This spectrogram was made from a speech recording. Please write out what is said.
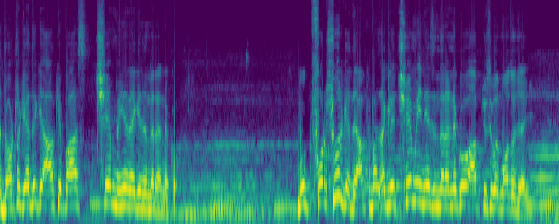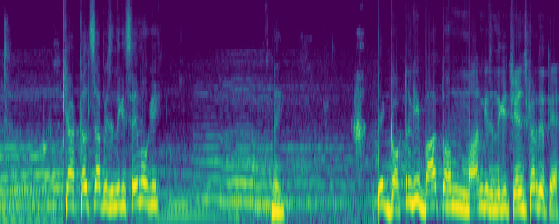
ڈاکٹر کہتے کہ آپ کے پاس چھ مہینے رہ کے زندہ رہنے کو۔ وہ فور شور کہتے ہیں آپ کے پاس اگلے چھ مہینے زندہ رہنے کو آپ کی اسی بات موت ہو جائے گی۔ کیا کل سے آپ کی زندگی سیم ہوگی؟ نہیں۔ ایک ڈاکٹر کی بات تو ہم مان کے زندگی چینج کر دیتے ہیں۔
